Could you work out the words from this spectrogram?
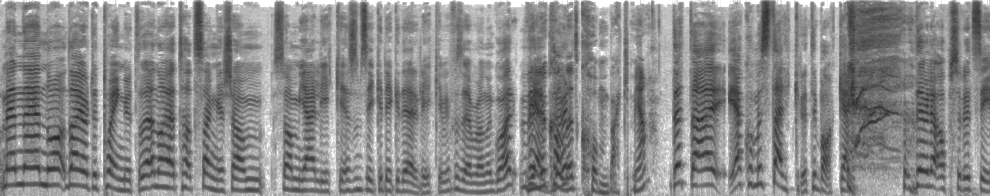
Men eh, nå, da har jeg gjort et poeng ut av det. Nå har jeg tatt sanger som, som jeg liker, som sikkert ikke dere liker. Vi får se hvordan det går. Vil du kalle det et comeback, Mia? dette er, jeg kommer sterkere tilbake. Det vil jeg absolutt si.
